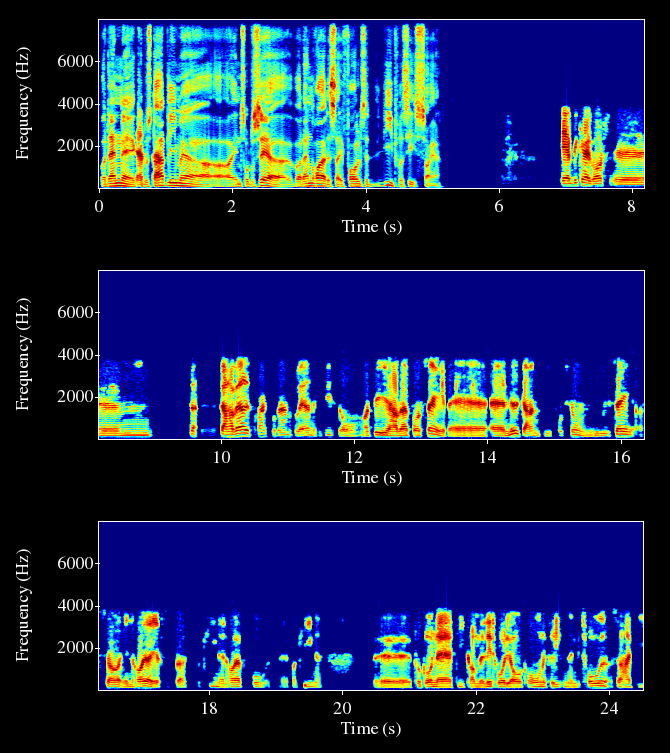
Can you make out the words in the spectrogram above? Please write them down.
Hvordan, kan ja, du starte lige med at, at introducere, hvordan rører det sig i forhold til lige præcis soja? Ja, det kan jeg godt. Øh, der har været et træk på verdenslærerne de sidste år, og det har været forårsaget af, af nedgang i produktionen i USA, og så en højere efterspørgsel fra Kina, en højere forbrug øh, fra Kina, øh, på grund af, at de er kommet lidt hurtigere over coronakrisen, end vi troede, og så har de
